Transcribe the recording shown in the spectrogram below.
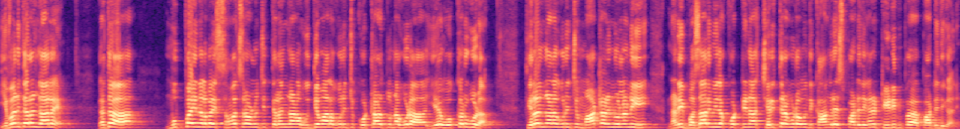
ఎవరి తరం కాలే. గత ముప్పై నలభై సంవత్సరాల నుంచి తెలంగాణ ఉద్యమాల గురించి కొట్లాడుతున్నా కూడా ఏ ఒక్కరు కూడా తెలంగాణ గురించి మాట్లాడిన వాళ్ళని నడి బజార్ మీద కొట్టిన చరిత్ర కూడా ఉంది కాంగ్రెస్ పార్టీది కానీ టీడీపీ పార్టీది కానీ.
